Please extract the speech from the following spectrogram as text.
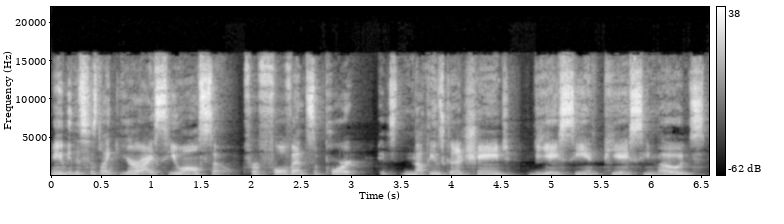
maybe this is like your ICU also. For full vent support, it's nothing's going to change VAC and PAC modes.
